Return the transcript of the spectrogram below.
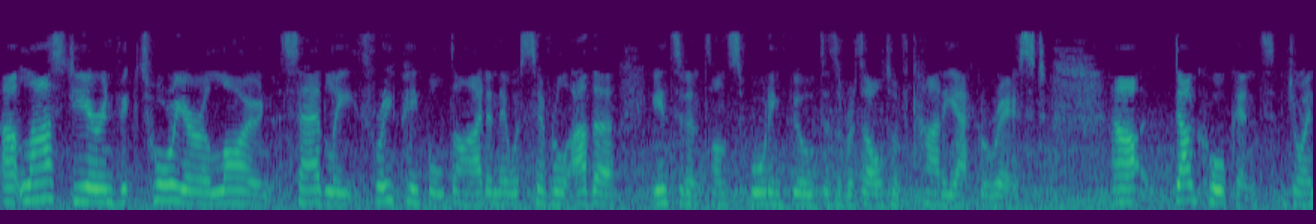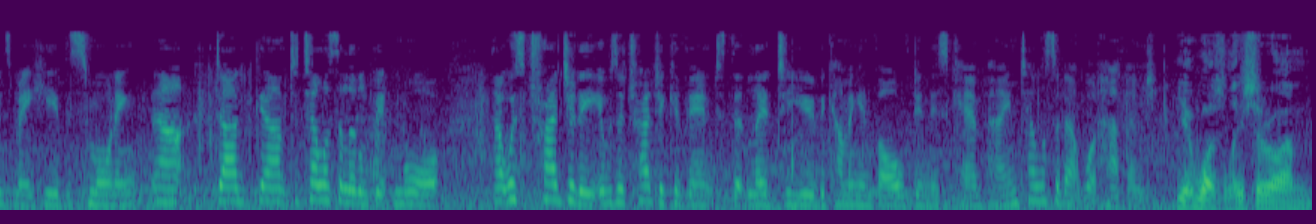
Uh, last year in Victoria alone, sadly, three people died and there were several other incidents on sporting fields as a result of cardiac arrest. Uh, Doug Hawkins joins me here this morning. Uh, Doug, uh, to tell us a little bit more, it was tragedy. It was a tragic event that led to you becoming involved in this campaign. Tell us about what happened. Yeah, it was, Lisa. Um,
